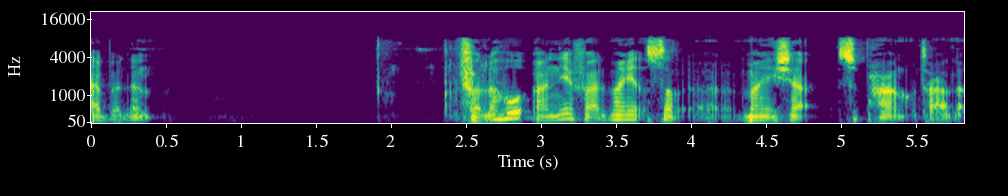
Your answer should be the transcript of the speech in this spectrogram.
أبدا. فله أن يفعل ما ما يشاء سبحانه وتعالى.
